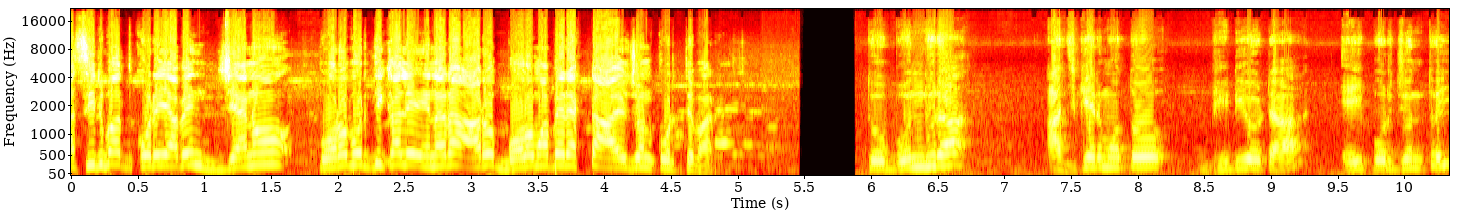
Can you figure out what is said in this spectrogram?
আশীর্বাদ করে যাবেন যেন পরবর্তীকালে এনারা আরও বড় মাপের একটা আয়োজন করতে পারে। তো বন্ধুরা, আজকের মতো ভিডিওটা এই পর্যন্তই।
